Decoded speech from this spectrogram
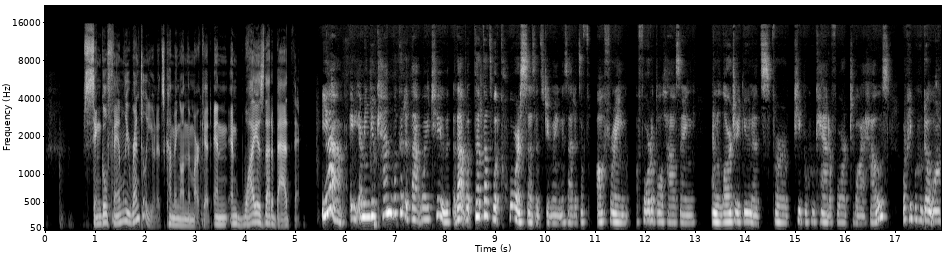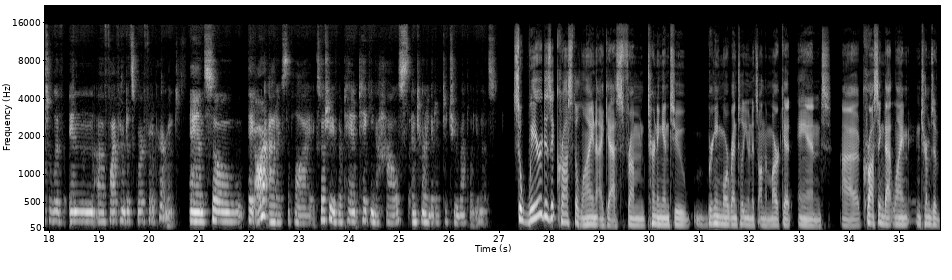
single family rental units coming on the market. And and why is that a bad thing? Yeah, I mean, you can look at it that way too. That, that that's what Core says it's doing is that it's offering affordable housing and larger units for people who can't afford to buy a house or people who don't want to live in a 500 square foot apartment. And so they are adding supply, especially if they're ta- taking a house and turning it into two rental units. So, where does it cross the line, I guess, from turning into bringing more rental units on the market and uh, crossing that line in terms of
